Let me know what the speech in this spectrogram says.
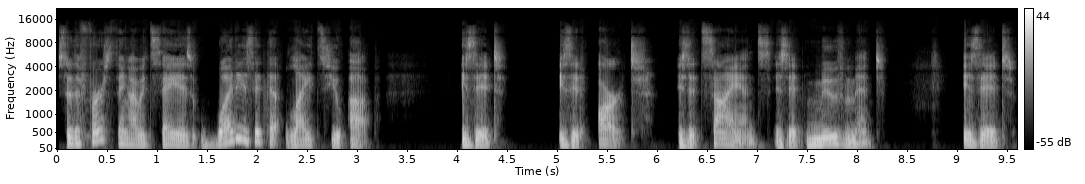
So the first thing I would say is what is it that lights you up? Is it is it art? Is it science? Is it movement? Is it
